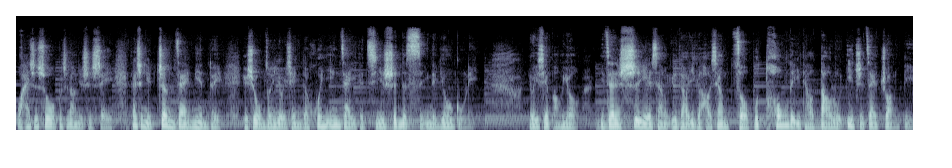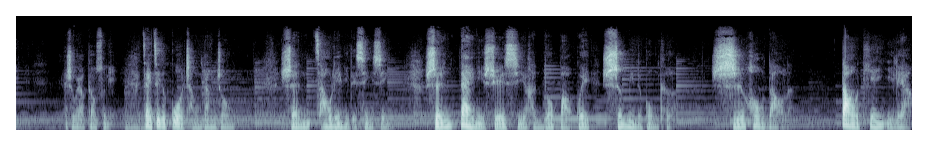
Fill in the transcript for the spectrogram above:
我还是说我不知道你是谁，但是你正在面对。也许我们昨天有一些你的婚姻在一个极深的死因的幽谷里，有一些朋友你在事业上遇到一个好像走不通的一条道路，一直在撞壁。但是我要告诉你，在这个过程当中。神操练你的信心，神带你学习很多宝贵生命的功课。时候到了，到天一亮，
